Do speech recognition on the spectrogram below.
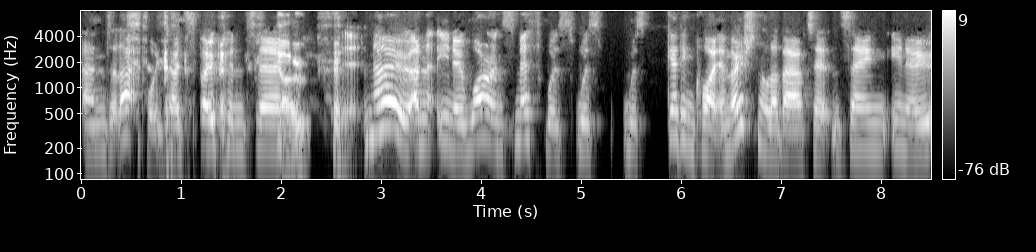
And at that point, I'd spoken to no, no, and you know, Warren Smith was was was getting quite emotional about it and saying, you know,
